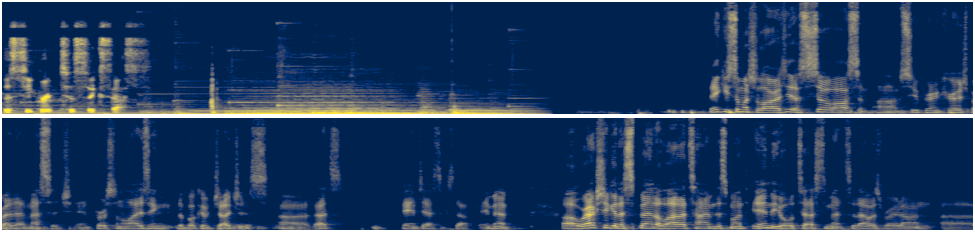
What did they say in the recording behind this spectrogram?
The Secret to Success. Thank you so much, Laura. It was so awesome. I'm super encouraged by that message and personalizing the book of Judges. Uh, that's fantastic stuff. Amen. Uh, we're actually going to spend a lot of time this month in the Old Testament, so that was right on uh,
